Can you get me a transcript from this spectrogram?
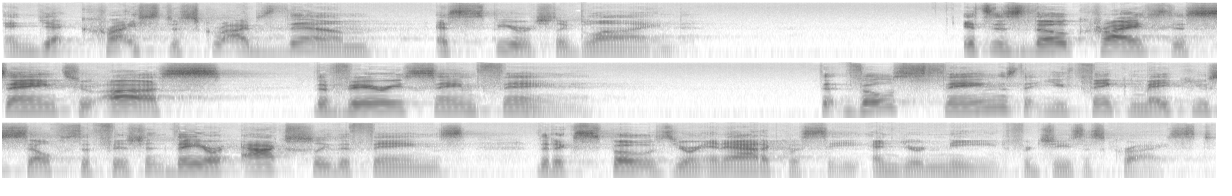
and yet Christ describes them as spiritually blind. It's as though Christ is saying to us the very same thing. That those things that you think make you self sufficient, they are actually the things that expose your inadequacy and your need for Jesus Christ.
